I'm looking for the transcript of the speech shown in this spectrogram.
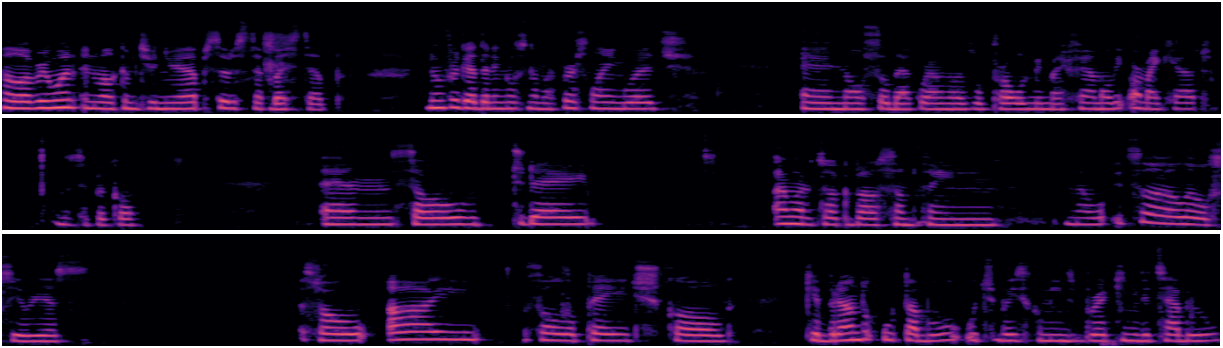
Hello, everyone, and welcome to a new episode of Step by Step. Don't forget that English is not my first language, and also background noise will probably be my family or my cat, the typical. And so today, I want to talk about something. No, it's a little serious. So I follow a page called Quebrando o Tabu, which basically means breaking the taboo,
